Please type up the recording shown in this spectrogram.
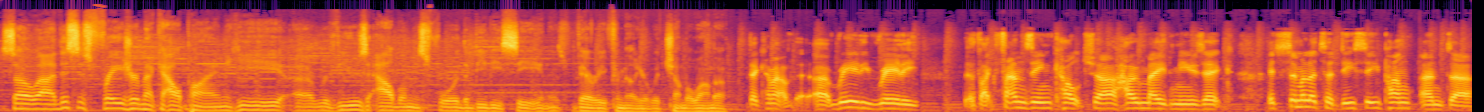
So uh, this is Fraser McAlpine. He uh, reviews albums for the BBC and is very familiar with Chumbawamba. They came out of uh, really, really it's like fanzine culture, homemade music. It's similar to DC punk and uh,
